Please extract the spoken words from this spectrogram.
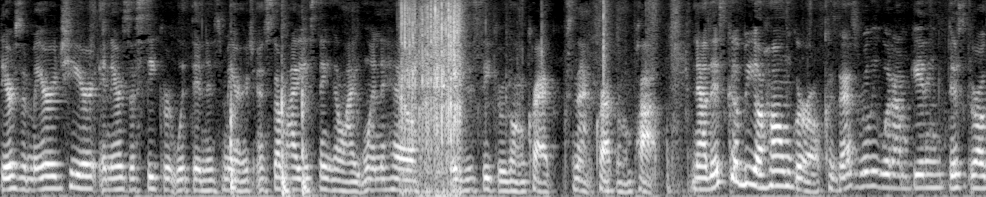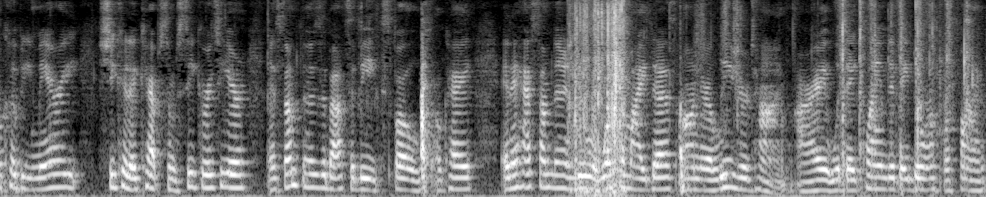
There's a marriage here and there's a secret within this marriage. And somebody is thinking like when the hell is this secret gonna crack snap crackle and pop? Now this could be a homegirl because that's really what i'm getting. This girl could be married. She could have kept some secrets here. And something is about to be exposed okay? And it has something to do with what somebody does on their leisure time all right? What they claim that they're doing for fun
